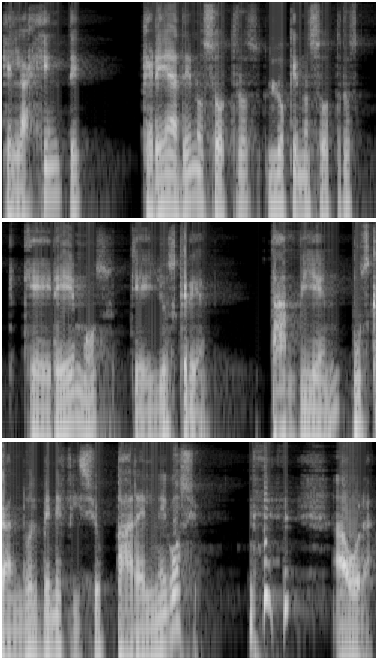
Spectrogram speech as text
que la gente crea de nosotros lo que nosotros queremos que ellos crean, también buscando el beneficio para el negocio. Ahora,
